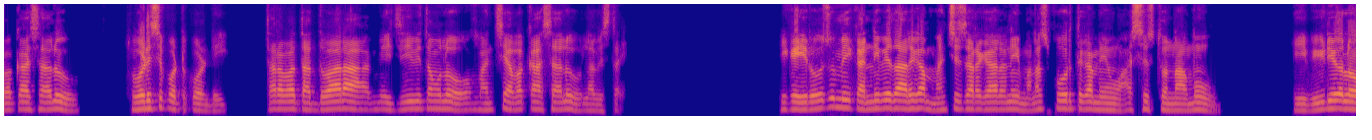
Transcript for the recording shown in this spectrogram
అవకాశాలు ఒడిసి పట్టుకోండి. తర్వాత ద్వారా మీ జీవితంలో మంచి అవకాశాలు లభిస్తాయి. ఇక ఈరోజు మీకు అన్ని విధాలుగా మంచి జరగాలని మనస్ఫూర్తిగా మేము ఆశిస్తున్నాము. ఈ వీడియోలో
